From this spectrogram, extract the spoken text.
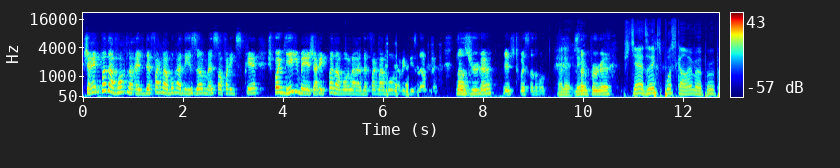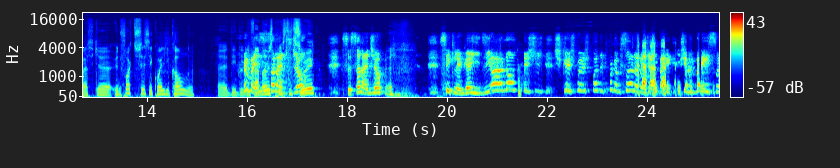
J'arrête pas d'avoir de faire l'amour à des hommes sans faire exprès. Je suis pas gay, mais j'arrête pas d'avoir de faire l'amour avec des hommes dans ce jeu-là. Je trouvais ça drôle. c'est un peu. Euh, je tiens à dire qu'il pousse quand même un peu parce que une fois que tu sais c'est quoi l'icône euh, des, des, des ben, fameuses prostituées. C'est ça la joke. c'est que le gars, il dit Ah non, je suis je, je, pas, pas, comme ça, là, mais j'aime bien, ça.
